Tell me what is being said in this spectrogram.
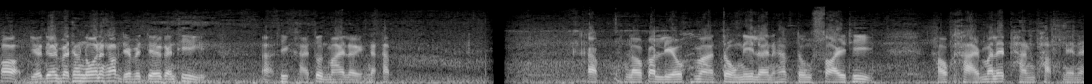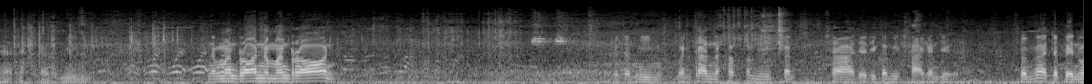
ก็เดี๋ยวเดินไปทางโน้นนะครับ เดี๋ยวไปเจอกันที่อ่าที่ขายต้นไม้เลยนะครับ ครับ เราก็เลี้ยวเข้ามาตรงนี้เลยนะครับ ตรงซอยที่เขาขายเมล็ดพันธุ์ผักเนี่ยนะฮะก็จะมีน้ำมันร้อนน้ำมันร้อน ก็จะมีเหมือนกันนะครับ ก็มีกัญชา เดี๋ยวนี้ก็มีขายกันเยอะ ส่วนมากจะเป็นเม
